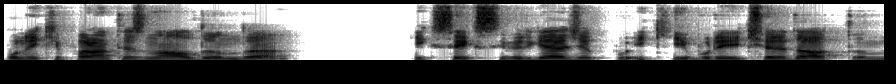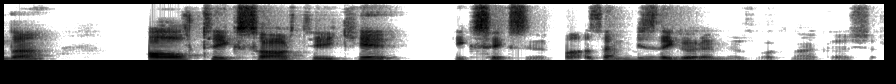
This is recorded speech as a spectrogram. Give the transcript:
Bunu iki parantezine aldığında x eksi 1 gelecek. Bu 2'yi buraya içeri dağıttığında 6x artı 2 x eksi 1. Bazen biz de göremiyoruz bakın arkadaşlar.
